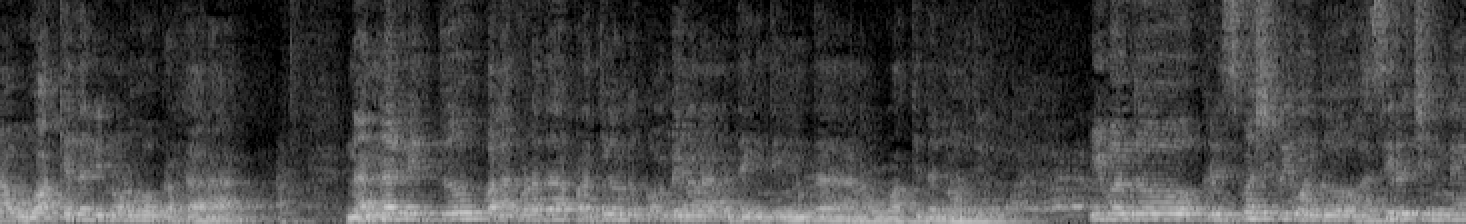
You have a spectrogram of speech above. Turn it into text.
ನಾವು ವಾಕ್ಯದಲ್ಲಿ ನೋಡುವ ಪ್ರಕಾರ ನನ್ನಲ್ಲಿದ್ದು ಫಲ ಕೊಡದ ಪ್ರತಿಯೊಂದು ಕೊಂಬೆನ ನಾನು ತೆಗಿತೀನಿ ಅಂತ ನಾವು ವಾಕ್ಯದಲ್ಲಿ ನೋಡ್ತೀವಿ. ಈ ಒಂದು ಕ್ರಿಸ್ಮಸ್ ಟ್ರೀ ಒಂದು ಹಸಿರು ಚಿಹ್ನೆ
